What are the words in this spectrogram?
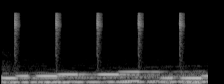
Thank you.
